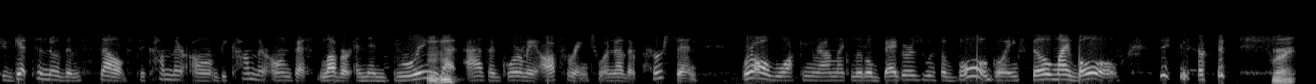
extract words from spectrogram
to get to know themselves, to come their own, become their own best lover, and then bring mm-hmm. that as a gourmet offering to another person. We're all walking around like little beggars with a bowl, going, "Fill my bowl." you know? Right,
